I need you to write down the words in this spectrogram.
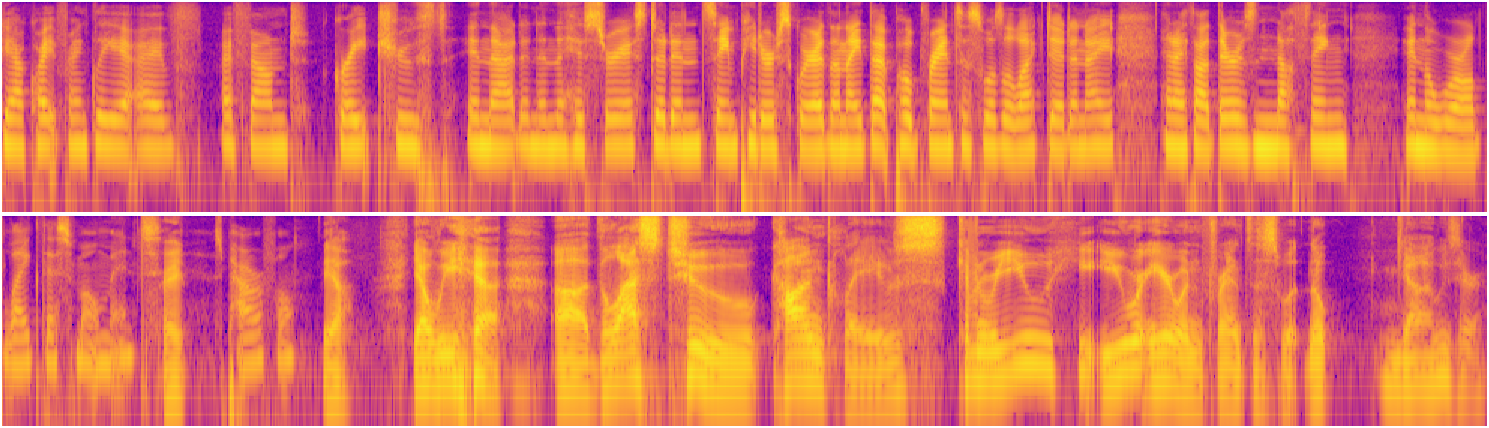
yeah, quite frankly, I've I've found great truth in that and in the history. I stood in St. Peter's Square the night that Pope Francis was elected, and I and I thought there is nothing in the world like this moment. Right. It was powerful. Yeah. Yeah, we uh, uh, the last two conclaves. Kevin, were you he- you weren't here when Francis was? Nope. Yeah, I was here.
